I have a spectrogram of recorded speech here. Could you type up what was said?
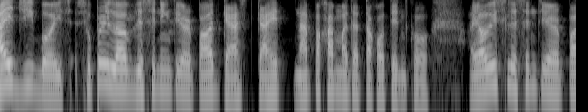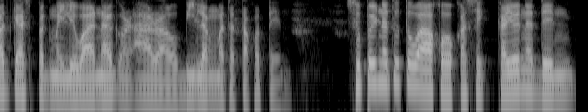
Hi G boys, super love listening to your podcast kahit napaka matatakotin ko. I always listen to your podcast pag may liwanag or araw bilang matatakotin. Super natutuwa ako kasi kayo na din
